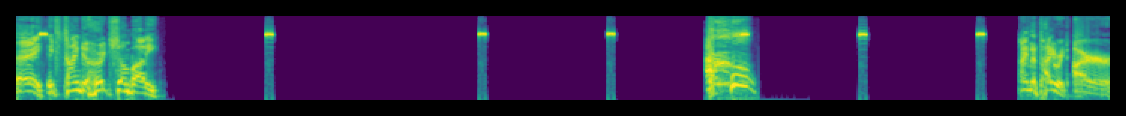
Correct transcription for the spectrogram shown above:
Hey, it's time to hurt somebody. I'm a pirate. Arr,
